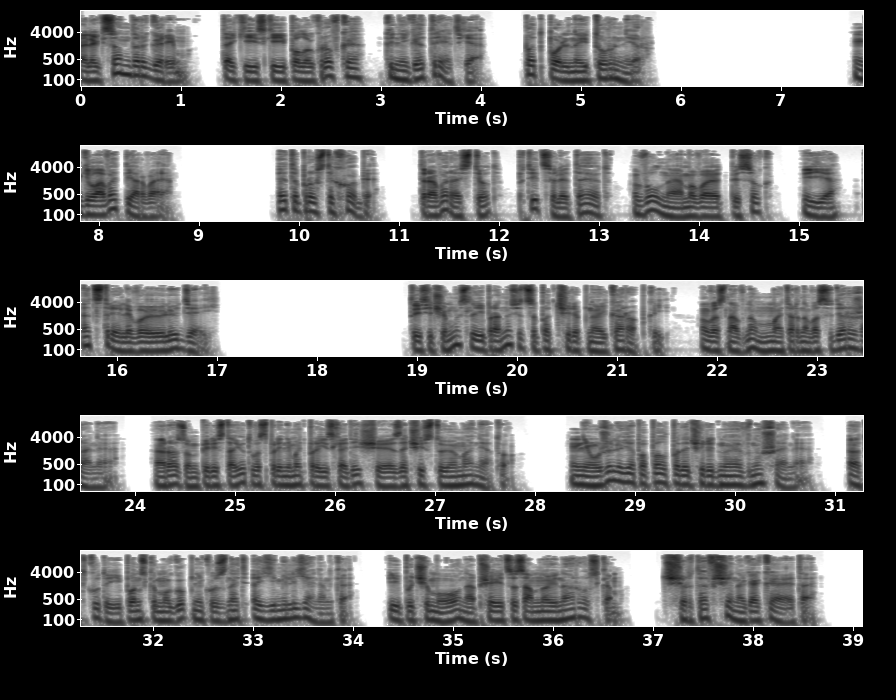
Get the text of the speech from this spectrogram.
Александр Грим. Токийский полукровка. Книга третья. Подпольный турнир. Глава первая. Это просто хобби. Трава растет, птицы летают, волны омывают песок, я отстреливаю людей. Тысячи мыслей проносятся под черепной коробкой, в основном матерного содержания. Разум перестает воспринимать происходящее за чистую монету. Неужели я попал под очередное внушение? Откуда японскому гопнику знать о Емельяненко? И почему он общается со мной на русском? Чертовщина какая-то.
